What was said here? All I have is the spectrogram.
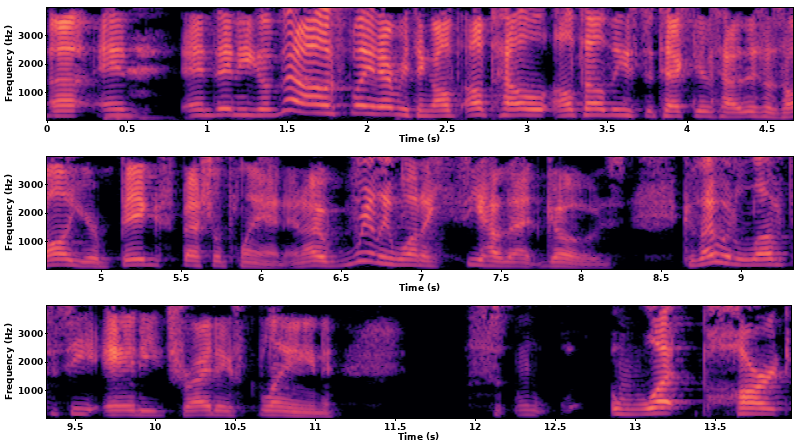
Uh, and and then he goes, No, I'll explain everything. I'll I'll tell I'll tell these detectives how this was all your big special plan. And I really want to see how that goes. Because I would love to see Andy try to explain what part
